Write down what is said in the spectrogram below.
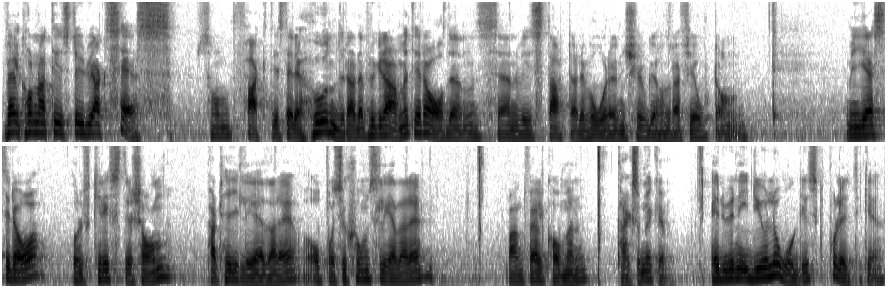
Välkomna till Studio Access som faktiskt är det hundrade programmet i raden sedan vi startade våren 2014. Min gäst idag, Ulf Kristersson, partiledare och oppositionsledare. Varmt välkommen. Tack så mycket. Är du en ideologisk politiker?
